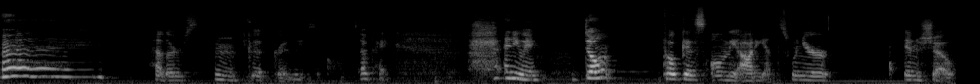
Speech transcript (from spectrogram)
brain. Heathers. Mm, good, good musical. Okay. Anyway, don't focus on the audience when you're in a show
